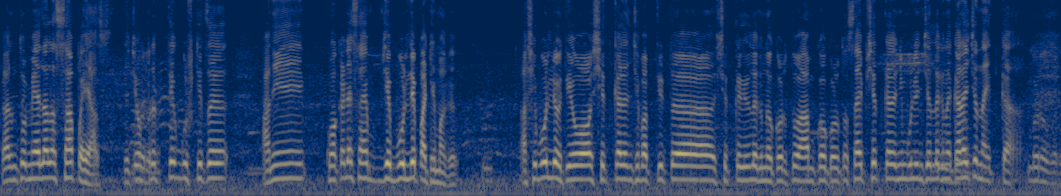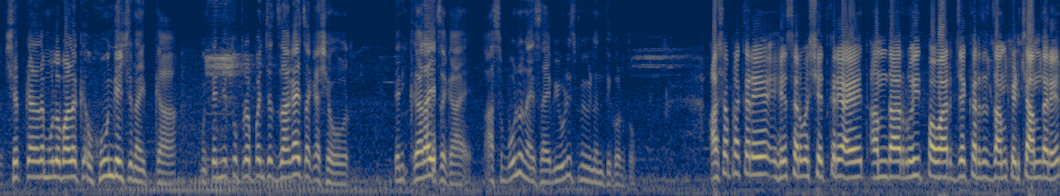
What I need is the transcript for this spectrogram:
कारण तो मेल्याला साप आहे आज. त्याच्यावर. प्रत्येक गोष्टीचं आणि कोकाडे साहेब जे बोलले पाठीमागं असे बोलले होते ओ शेतकऱ्यांच्या बाबतीत शेतकरी लग्न करतो आमकं करतो. साहेब शेतकऱ्यांनी मुलींचे लग्न करायचे नाहीत का? बरोबर. शेतकऱ्याला मुलं बाळक होऊन द्यायची नाहीत का? मग त्यांनी तो प्रपंच जगायचा कशावर? त्यांनी करायचं काय? असं बोलू नाही साहेब एवढीच मी विनंती करतो. अशा प्रकारे हे सर्व शेतकरी आहेत. आमदार रोहित पवार जे कर्जत जामखेडचे आमदार आहेत.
